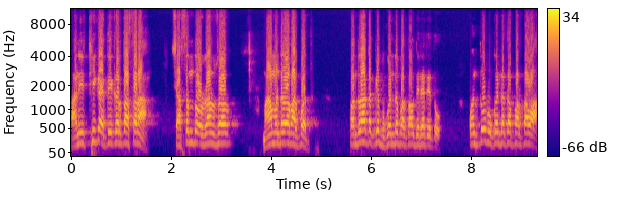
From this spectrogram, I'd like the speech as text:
आणि ठीक आहे ते करत असताना शासन धोरणानुसार महामंडळामार्फत पंधरा टक्के भूखंड परतावा देण्यात येतो. पण तो भूखंडाचा परतावा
